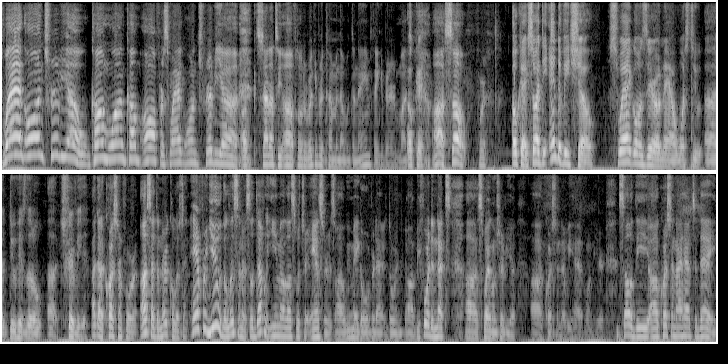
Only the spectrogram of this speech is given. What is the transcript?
Swag on trivia. Come one, come all for swag on trivia. Shout out to uh Florida Rookie for coming up with the name. Thank you very much. Okay. Uh so for Okay, so at the end of each show, Swag on Zero now wants to uh, do his little uh, trivia. I got a question for us at the Nerd Coalition and for you, the listener. So definitely email us with your answers. Uh, we may go over that during uh, before the next uh, Swag on Trivia uh, question that we have on here. So the uh, question I have today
